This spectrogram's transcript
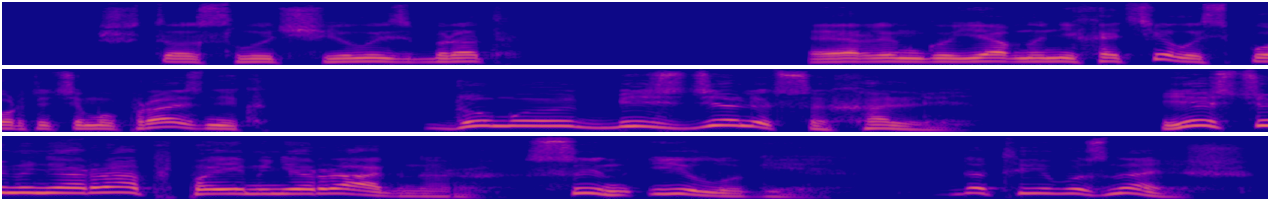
— Что случилось, брат? Эрлингу явно не хотелось портить ему праздник. — Думаю, безделица, Халли. Есть у меня раб по имени Рагнар, сын Илуги. Да ты его знаешь.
